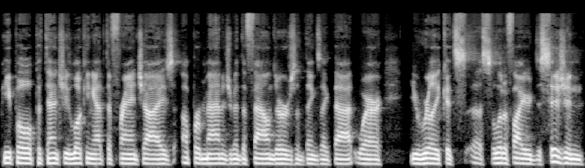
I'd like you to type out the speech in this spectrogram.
people potentially looking at the franchise, upper management, the founders, and things like that, where you really could uh, solidify your decision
